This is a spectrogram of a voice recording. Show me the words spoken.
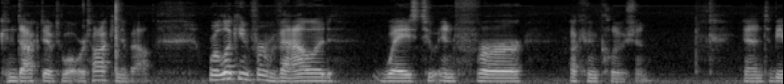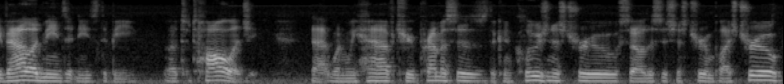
conductive to what we're talking about. We're looking for valid ways to infer a conclusion. And to be valid means it needs to be a tautology. That when we have true premises, the conclusion is true. So this is just true implies true,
